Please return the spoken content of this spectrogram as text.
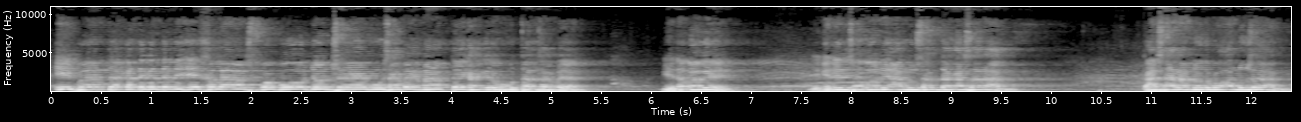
Ibadah kate ngenteni ikhlas nyun sewu sampe mate gak kira hudal sampean. Ngene kok nggih? Iki den sawane alusan ta kasaran? Kasaran atau alusan?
